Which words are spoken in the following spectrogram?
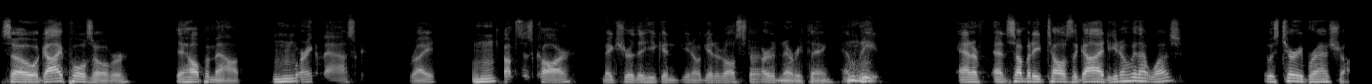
So a guy pulls over to help him out, Mhm. wearing a mask, right? Mhm. Jumps his car, make sure that he can, you know, get it all started and everything, and Mhm. leave. And if, and somebody tells the guy, "Do you know who that was?" It was Terry Bradshaw.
